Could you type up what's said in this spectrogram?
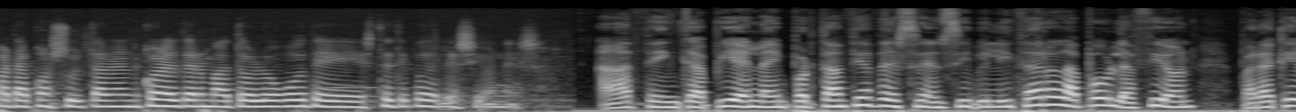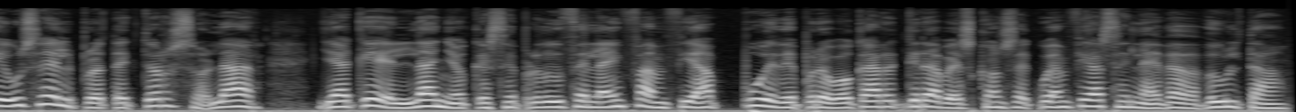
para consultar con el dermatólogo de este tipo de lesiones. Hace hincapié en la importancia de sensibilizar a la población para que use el protector solar, ya que el daño que se produce en la infancia puede provocar graves consecuencias en la edad adulta.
